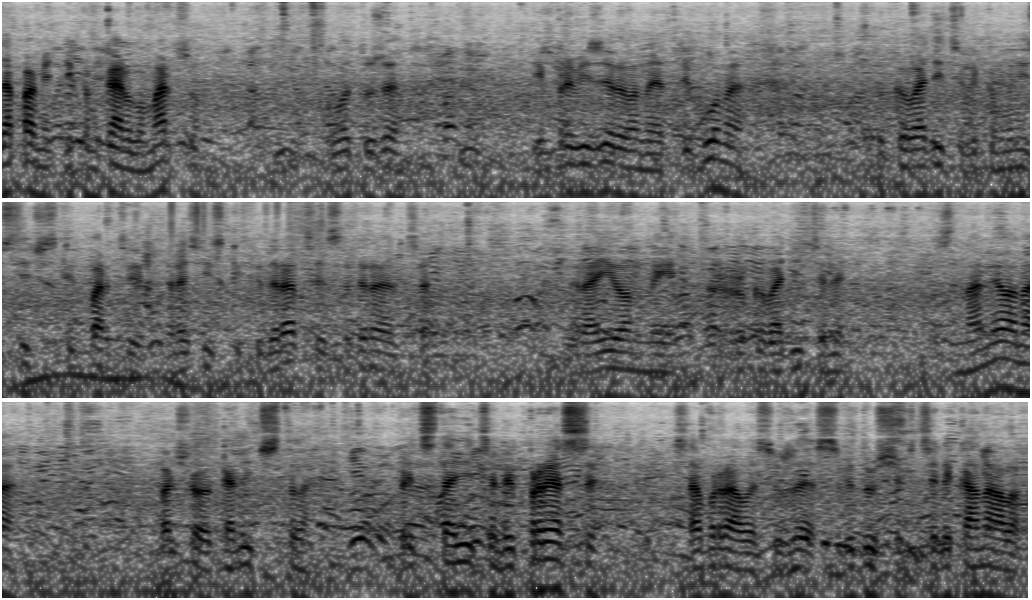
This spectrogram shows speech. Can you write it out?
За памятником Карлу Марксу вот уже импровизированная трибуна. Руководители Коммунистической партии Российской Федерации собираются. Районные руководители знамена. Большое количество представителей прессы собралось уже с ведущих телеканалов.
